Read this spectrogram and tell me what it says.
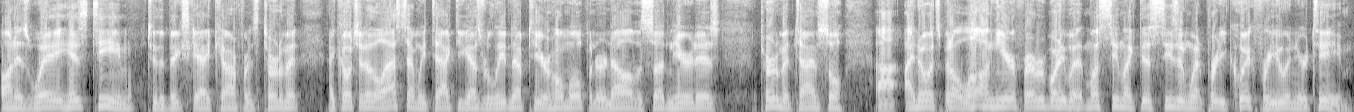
on his way, his team, to the Big Sky Conference tournament. And, Coach, I know the last time we talked, you guys were leading up to your home opener. Now, all of a sudden, here it is, tournament time. So, uh, I know it's been a long year for everybody, but it must seem like this season went pretty quick for you and your team.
